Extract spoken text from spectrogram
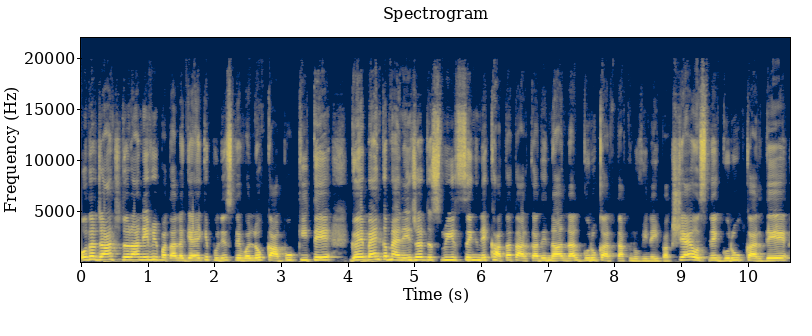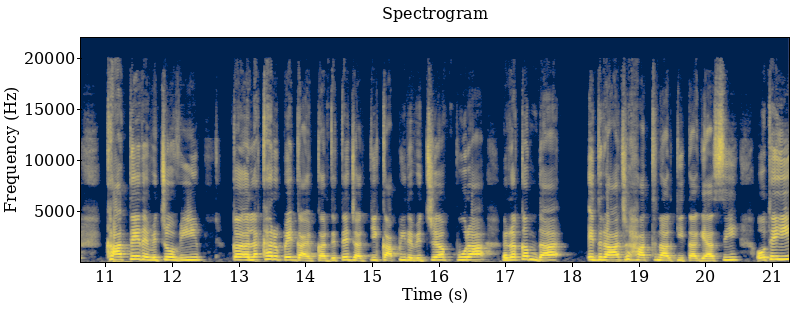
ਉਧਰ ਜਾਂਚ ਦੌਰਾਨ ਇਹ ਵੀ ਪਤਾ ਲੱਗਿਆ ਹੈ ਕਿ ਪੁਲਿਸ ਦੇ ਵੱਲੋਂ ਕਾਬੂ ਕੀਤੇ ਗਏ ਬੈਂਕ ਮੈਨੇਜਰ ਜਸਵੀਰ ਸਿੰਘ ਨੇ ਖਾਤਾ ਧਾਰਕਾਂ ਦੇ ਨਾਲ ਨਾਲ ਗੁਰੂ ਘਰ ਤੱਕ ਨੂੰ ਵੀ ਨਹੀਂ ਬਖਸ਼ਿਆ ਉਸਨੇ ਗੁਰੂ ਘਰ ਦੇ ਖਾਤੇ ਦੇ ਵਿੱਚੋਂ ਵੀ ਲੱਖਾਂ ਰੁਪਏ ਗਾਇਬ ਕਰ ਦਿੱਤੇ, ਜਦਕਿ ਕਾਪੀ ਦੇ ਵਿੱਚ ਪੂਰਾ ਰਕਮ ਦਾ ਇਦਰਾਜ ਹੱਥ ਨਾਲ ਕੀਤਾ ਗਿਆ ਸੀ। ਉਥੇ ਹੀ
